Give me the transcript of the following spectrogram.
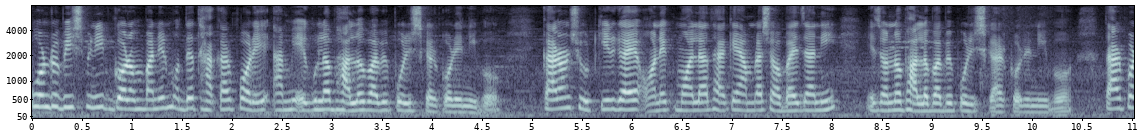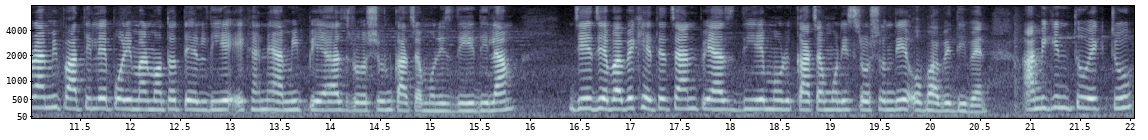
পনেরো বিশ মিনিট গরম পানির মধ্যে থাকার পরে আমি এগুলা ভালোভাবে পরিষ্কার করে নিব। কারণ শুটকির গায়ে অনেক ময়লা থাকে, আমরা সবাই জানি, এজন্য ভালোভাবে পরিষ্কার করে নিব। তারপর আমি পাতিলে পরিমাণ মতো তেল দিয়ে এখানে আমি পেঁয়াজ, রসুন, কাঁচামরিচ দিয়ে দিলাম। যে যেভাবে খেতে চান, পেঁয়াজ দিয়ে মরি- কাঁচামরিচ, রসুন দিয়ে ওভাবে দিবেন। আমি কিন্তু একটু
